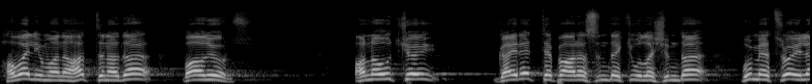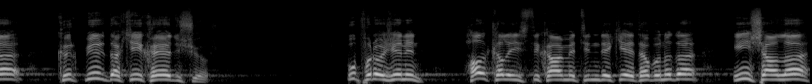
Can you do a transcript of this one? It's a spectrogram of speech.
Havalimanı hattına da bağlıyoruz. Arnavutköy Gayrettepe arasındaki ulaşımda bu metro ile 41 dakikaya düşüyor. Bu projenin Halkalı istikametindeki etabını da inşallah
